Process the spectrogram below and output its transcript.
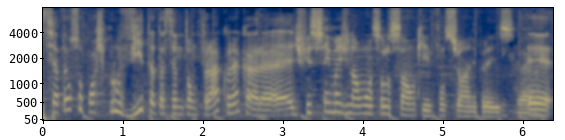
se até o suporte pro Vita tá sendo tão fraco, né, cara? É difícil você imaginar uma solução que funcione pra isso. É. É,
